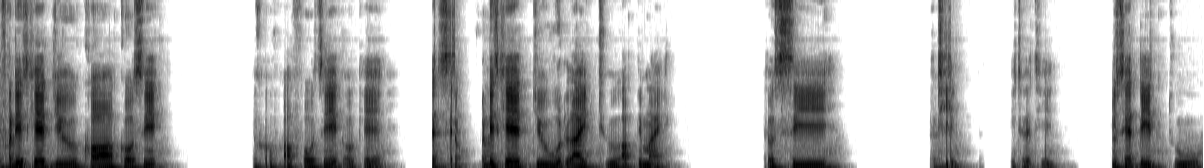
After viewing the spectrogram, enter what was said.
For this case, you call Goal Seek, you call, call Goal Seek, okay. Let's say for this case, you would like to optimize so C13, C13. You set it to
